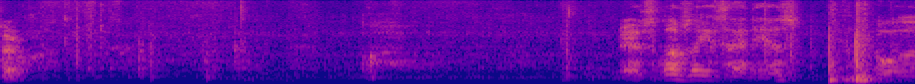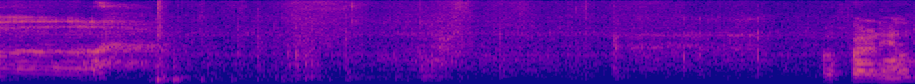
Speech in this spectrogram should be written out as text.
So as lovely as that is, we'll put it in. And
